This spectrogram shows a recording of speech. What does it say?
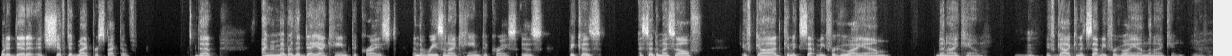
what it did, it, it shifted my perspective. That I remember the day I came to Christ, and the reason I came to Christ is because I said to myself, if God can accept me for who I am, then I can. If God can accept me for who I am, then I can Beautiful.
